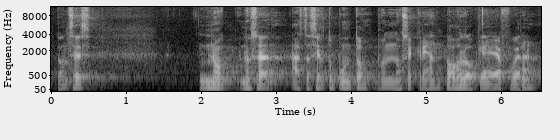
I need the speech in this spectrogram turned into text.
Entonces, no, no, o sea, hasta cierto punto, pues no se crean todo lo que hay afuera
